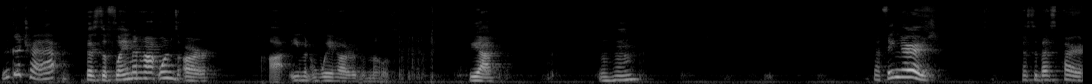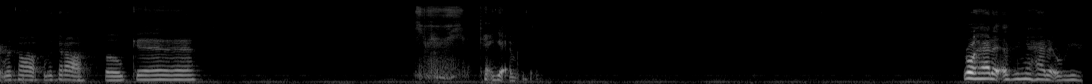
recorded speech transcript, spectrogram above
We could try that. Because the flaming hot ones are hot, even way hotter than those. Yeah. Mm-hmm. My fingers. That's the best part. Lick off, lick it off. Focus. Can't get everything. Oh, I had it. I think I had it over here.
